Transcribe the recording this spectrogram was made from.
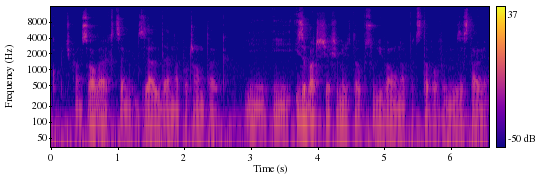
kupić konsolę, chcę mieć Zeldę na początek i, i, i zobaczyć, jak się będzie to obsługiwało na podstawowym zestawie.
